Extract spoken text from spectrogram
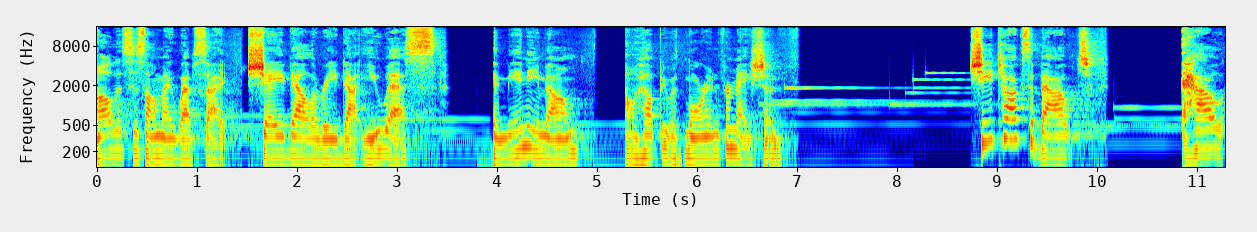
All this is on my website, chezvalerie.us. Send me an email. I'll help you with more information. She talks about how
